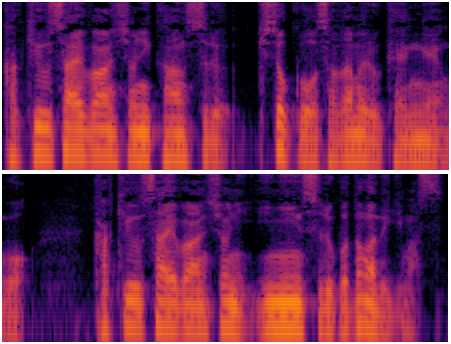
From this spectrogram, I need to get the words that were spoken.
下級裁判所に関する規則を定める権限を下級裁判所に委任することができます。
